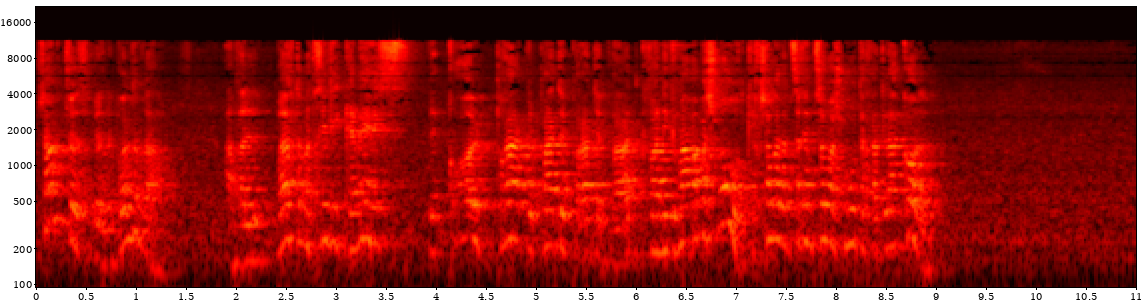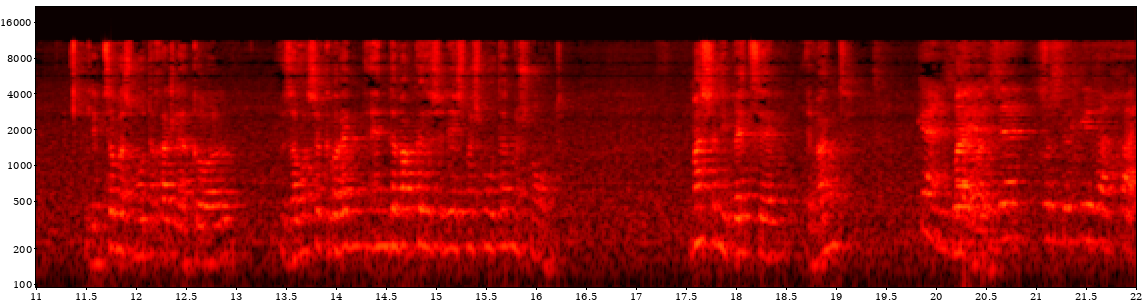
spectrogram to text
אפשר למצוא הסבר לכל דבר, אבל ברגע שאתה מתחיל להיכנס לכל פרט ופרט ופרט ופרט, כבר נגמר המשמעות, כי עכשיו אתה צריך למצוא משמעות אחת להכל. למצוא משמעות אחת להכל, זה אומר שכבר אין, אין דבר כזה שלי יש משמעות, אין משמעות. מה שאני בעצם, הבנת? כן, זה- הבנת? זה פרספקטיבה אחת.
